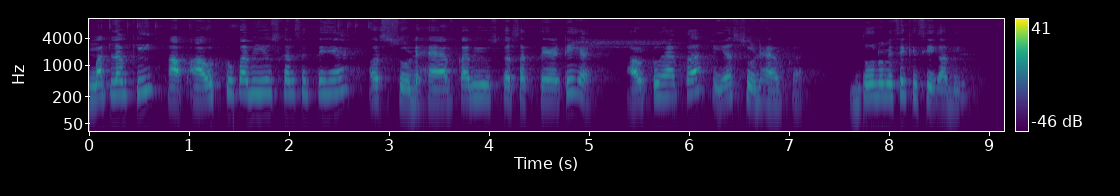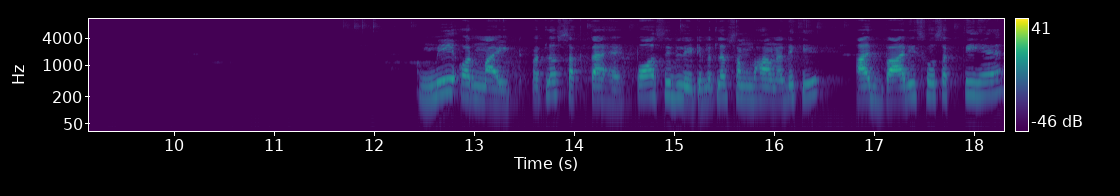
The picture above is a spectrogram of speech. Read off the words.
मतलब कि आप आउट टू का भी यूज़ कर सकते हैं और शुड हैव का भी यूज़ कर सकते हैं। ठीक है? आउट टू हैव का या शुड हैव का। दोनों में से किसी का भी। मे और माइट मतलब सकता है पॉसिबिलिटी मतलब संभावना। देखिए, आज बारिश हो सकती है,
